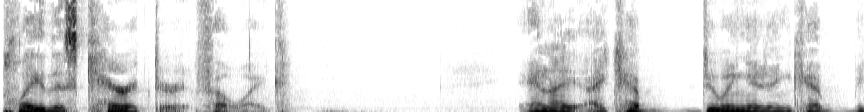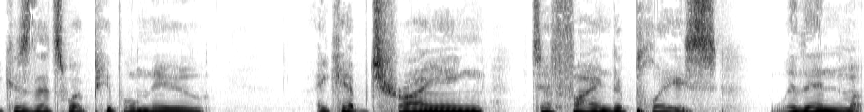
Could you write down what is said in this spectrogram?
play this character, it felt like. And I, I kept doing it and kept, because that's what people knew. I kept trying to find a place within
